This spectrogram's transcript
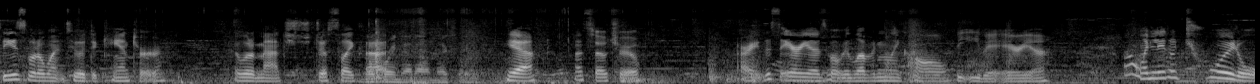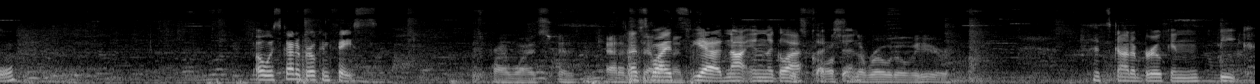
These would have went to a decanter. It would have matched just like We'll that. bring that out next week. Yeah, that's so true. All right, this area is what we lovingly call the eBay area. Oh, a little turtle. Oh, it's got a broken face. That's probably why it's in, out of That's why element. it's, yeah, not in the glass it's crossing section. the road over here. It's got a broken beak.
